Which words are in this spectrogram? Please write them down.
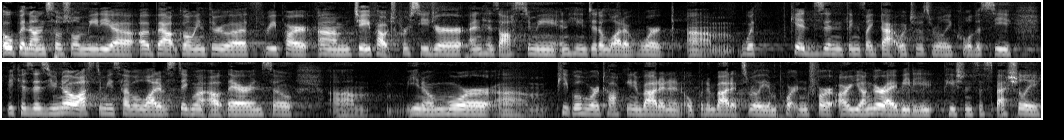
open on social media about going through a three part um, J pouch procedure and his ostomy, and he did a lot of work um, with kids and things like that, which was really cool to see because, as you know, ostomies have a lot of stigma out there, and so um, you know more um, people who are talking about it and open about it. It's really important for our younger IBD patients, especially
